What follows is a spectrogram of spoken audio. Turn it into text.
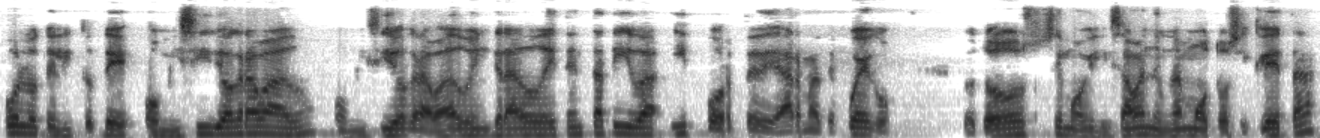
por los delitos de homicidio agravado, homicidio agravado en grado de tentativa y porte de armas de fuego. Los dos se movilizaban en una motocicleta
